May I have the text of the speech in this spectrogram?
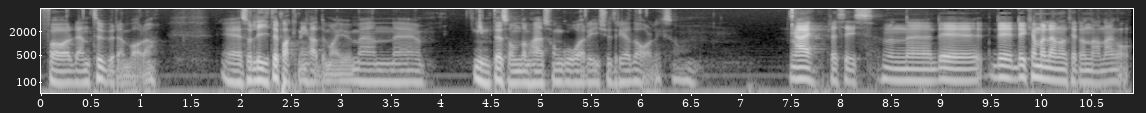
för den turen bara. Eh, så lite packning hade man ju, men eh, inte som de här som går i 23 dagar liksom. Nej, precis. Men eh, det, det, det kan man lämna till en annan gång.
